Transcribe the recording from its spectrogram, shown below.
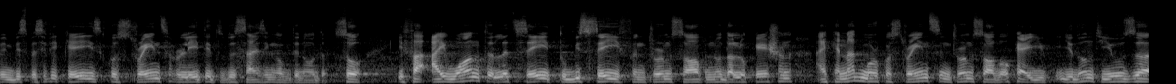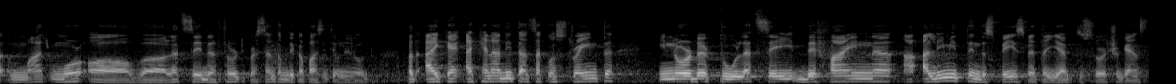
in this specific case, constraints related to the sizing of the node. So if I, want, let's say, to be safe in terms of node allocation, I can add more constraints in terms of, okay, you, you don't use uh, much more of, uh, let's say, the 30% of the capacity on a node. But I can, I can add it as a constraint in order to, let's say, define uh, a, a limit in the space that I have to search against.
